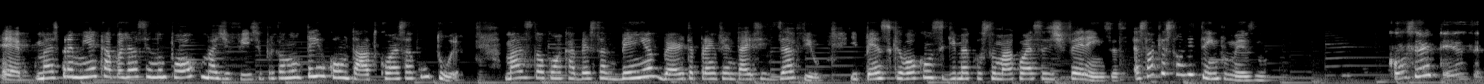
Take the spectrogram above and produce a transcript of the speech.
É, mas para mim acaba já sendo um pouco mais difícil porque eu não tenho contato com essa cultura. Mas estou com a cabeça bem aberta para enfrentar esse desafio e penso que eu vou conseguir me acostumar com essas diferenças. É só questão de tempo mesmo. Com certeza.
